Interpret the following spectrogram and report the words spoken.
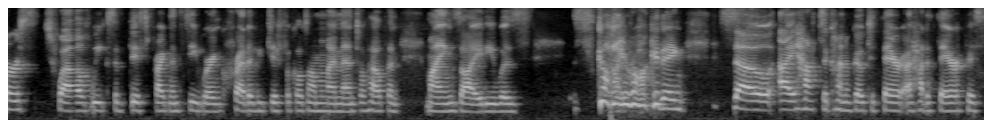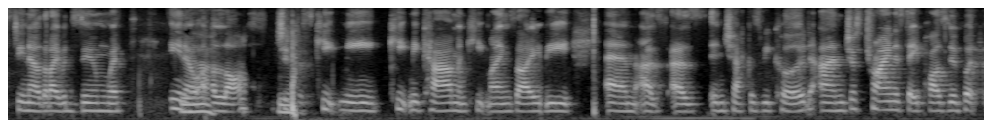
first 12 weeks of this pregnancy were incredibly difficult on my mental health and my anxiety was skyrocketing. So I had to kind of go to therapy. I had a therapist, you know, that I would Zoom with, you know, Yeah. a lot to Yeah. just keep me keep me calm and keep my anxiety um as as in check as we could and just trying to stay positive. But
